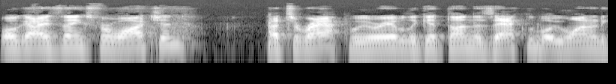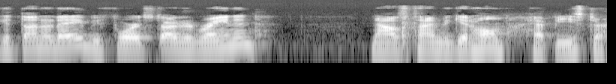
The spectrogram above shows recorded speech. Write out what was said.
Well, guys, thanks for watching. That's a wrap. We were able to get done exactly what we wanted to get done today before it started raining. Now it's time to get home. Happy Easter.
